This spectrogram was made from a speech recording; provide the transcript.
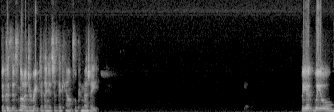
because it's not a director thing, it's just a council committee. We, yep. we all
